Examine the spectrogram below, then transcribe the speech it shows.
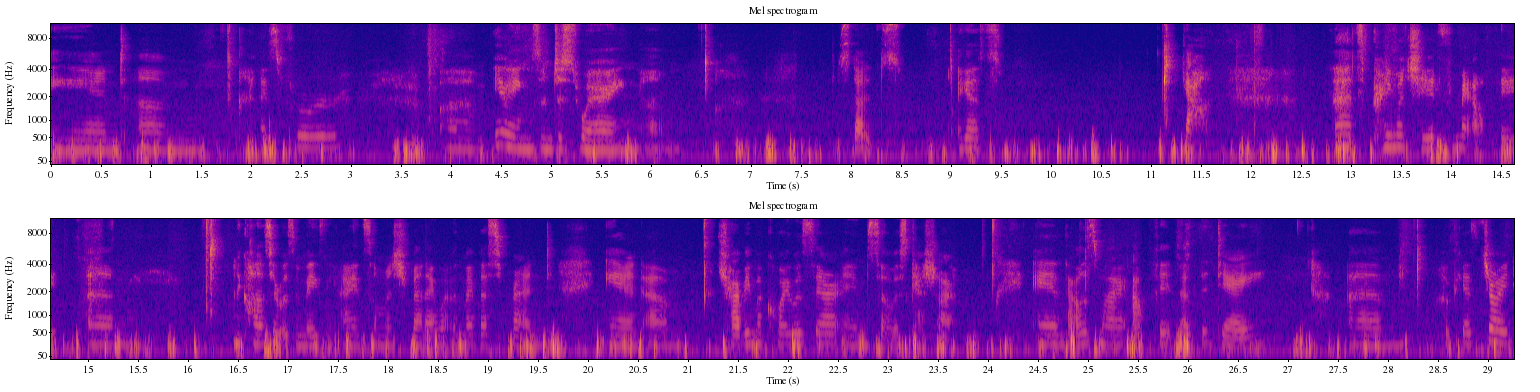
And um, as for um, earrings, I'm just wearing um, studs, I guess. Yeah, that's pretty much it for my outfit. Um, the concert was amazing. I had so much fun. I went with my best friend, and um, Travie McCoy was there, and so was Kesha and that was my outfit of the day. Um, hope you guys enjoyed.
